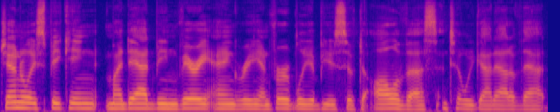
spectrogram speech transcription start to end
generally speaking, my dad being very angry and verbally abusive to all of us until we got out of that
